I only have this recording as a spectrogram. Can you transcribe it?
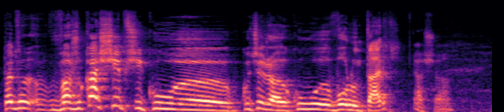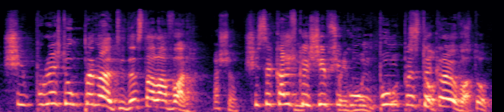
pentru va juca șep și cu, uh, cu ce joacă, cu uh, voluntari Așa. și punește un penalti de ăsta la var. Așa. Și se califică șep și Păi cu bun, un punct peste stop, Craiova. Stop.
